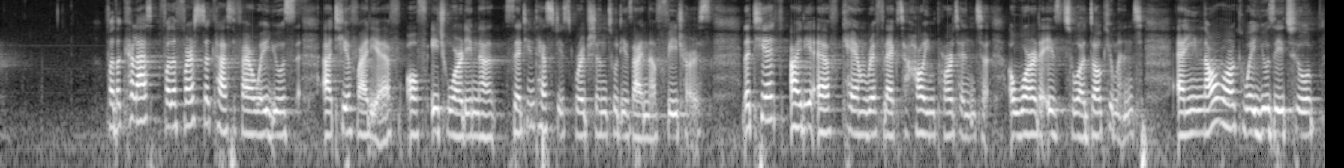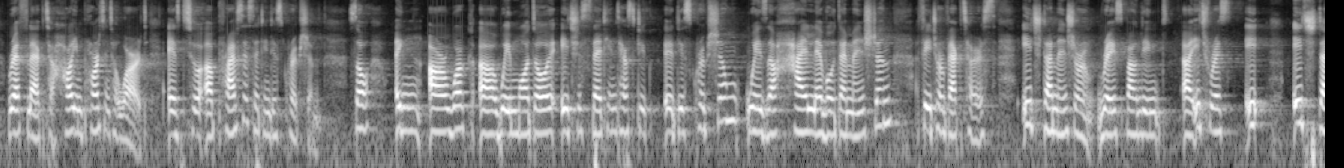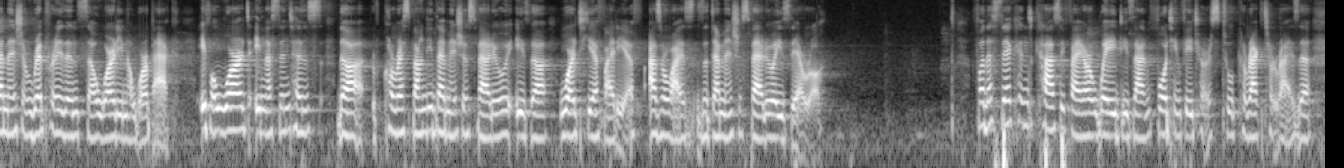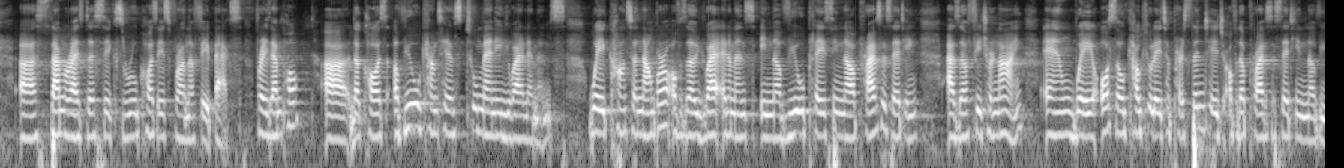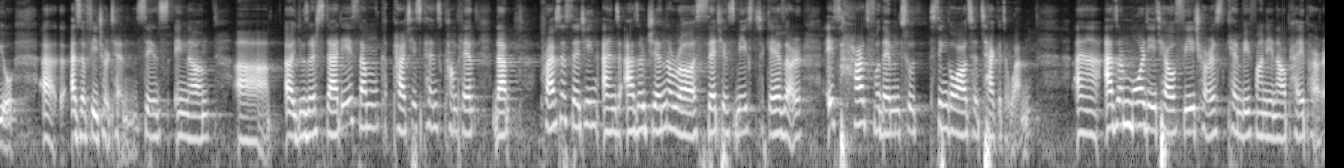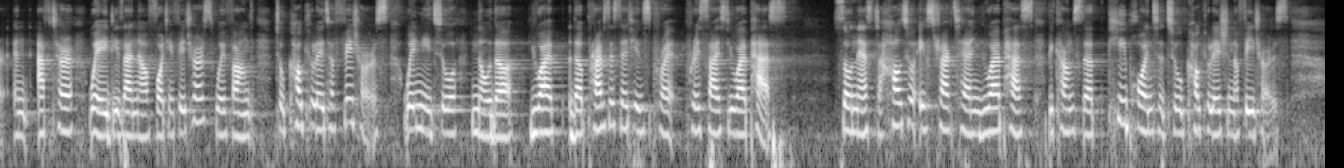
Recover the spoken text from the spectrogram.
For the, class, for the first classifier, we use a TF-IDF of each word in the setting text description to design the features. The TF-IDF can reflect how important a word is to a document. And in our work, we use it to reflect how important a word is to a privacy setting description. So in our work, uh, we model each setting text de uh, description with a high-level dimension feature vectors each dimension responding, uh, each, res each dimension represents a word in a word bank. If a word in a sentence, the corresponding dimensions value is a word TF-IDF. Otherwise, the dimensions value is zero. For the second classifier, we designed 14 features to characterize, uh, summarize the six root causes from the feedbacks. For example, uh, the cause a view contains too many UI elements. We count the number of the UI elements in a view placed in a privacy setting as a feature 9, and we also calculate a percentage of the privacy setting in the view uh, as a feature 10, since in a, uh, a user study, some participants complain that privacy setting and other general settings mixed together, it's hard for them to single out a target one. Uh, other more detailed features can be found in our paper. And after we designed our 14 features, we found to calculate features, we need to know the UI, the privacy settings pre precise UI path. So next, how to extract an UI path becomes the key point to calculation of features.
